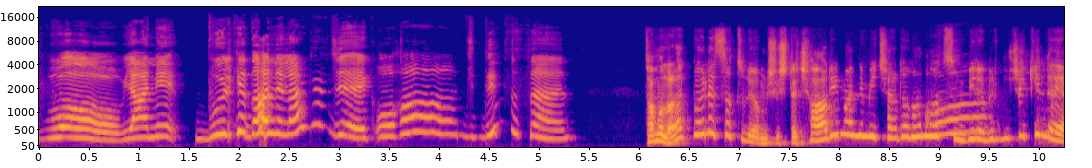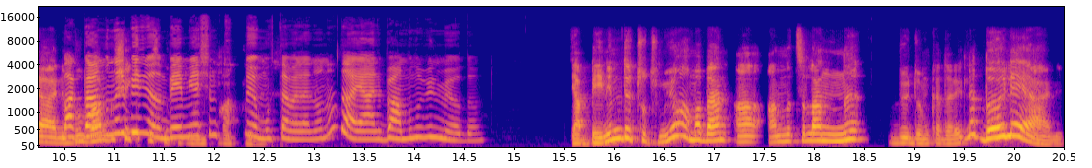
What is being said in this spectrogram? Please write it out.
wow yani bu ülke daha neler görecek? Oha ciddi misin sen? Tam olarak böyle satılıyormuş işte. Çağırayım annemi içeriden anlatsın. Aa. Birebir bu şekilde yani. Bak Bu ben var, bu bunları şekilde bilmiyordum. Benim yaşım tutmuyor muhtemelen onu da yani ben bunu bilmiyordum. Ya benim de tutmuyor ama ben a, anlatılanını duyduğum kadarıyla böyle yani.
